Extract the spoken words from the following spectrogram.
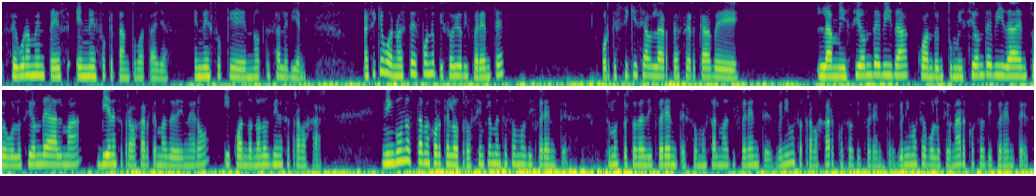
seguramente es en eso que tanto batallas, en eso que no te sale bien. Así que bueno, este fue un episodio diferente porque sí quise hablarte acerca de la misión de vida, cuando en tu misión de vida, en tu evolución de alma, vienes a trabajar temas de dinero y cuando no los vienes a trabajar. Ninguno está mejor que el otro, simplemente somos diferentes. Somos personas diferentes, somos almas diferentes, venimos a trabajar cosas diferentes, venimos a evolucionar cosas diferentes.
